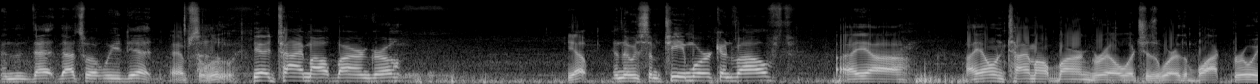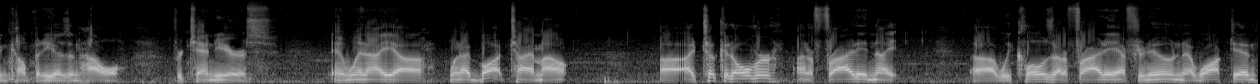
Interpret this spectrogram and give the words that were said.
and that that's what we did. Absolutely. You had timeout bar and grill, Yep. and there was some teamwork involved. I uh, I own Timeout Bar and Grill, which is where the Block Brewing Company is in Howell, for 10 years. And when I uh, when I bought Timeout, uh, I took it over on a Friday night. Uh, we closed on a Friday afternoon. I walked in,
